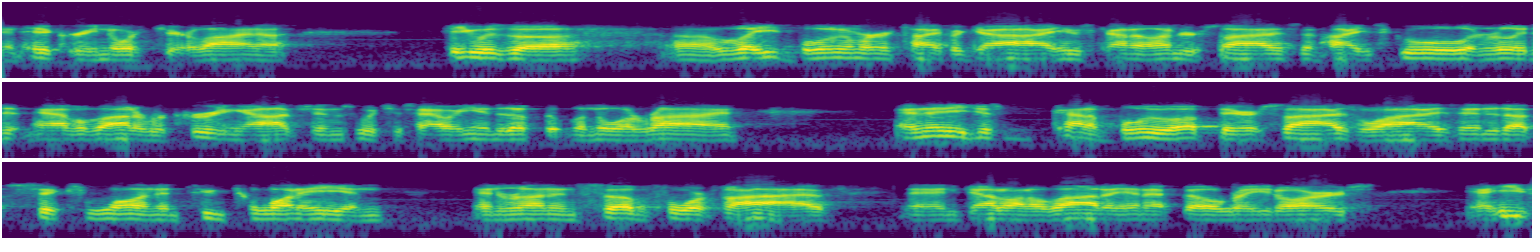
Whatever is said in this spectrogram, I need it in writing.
in Hickory, North Carolina. He was a, a late bloomer type of guy. He was kind of undersized in high school and really didn't have a lot of recruiting options, which is how he ended up at Lenoir-Rhyne and then he just kind of blew up there size wise. Ended up six one and two twenty, and and running sub four five, and got on a lot of NFL radars. Yeah, he's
